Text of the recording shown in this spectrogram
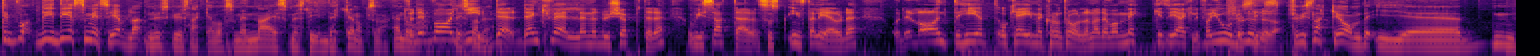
det, var, det är det som är så jävla... Nu ska vi snacka vad som är nice med Steam-däcken också. Ändå. För det var jidder. Den kvällen när du köpte det och vi satt här så installerade du det och det var inte helt okej med kontrollerna. Det var mäckigt och jäkligt. Vad gjorde du nu då? För vi snackade ju om det i eh,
